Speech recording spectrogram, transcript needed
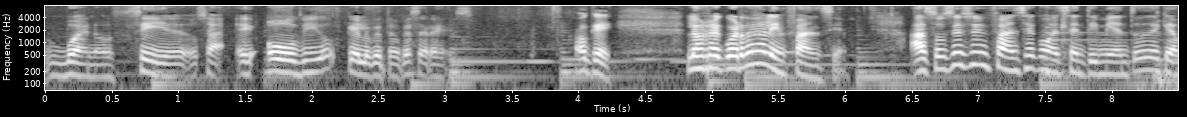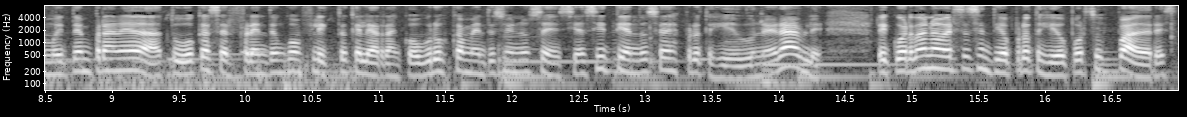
bueno, sí, o sea, es obvio que lo que tengo que hacer es eso. Ok, los recuerdos de la infancia. Asocia su infancia con el sentimiento de que a muy temprana edad tuvo que hacer frente a un conflicto que le arrancó bruscamente su inocencia, sintiéndose desprotegido y vulnerable. Recuerda no haberse sentido protegido por sus padres,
